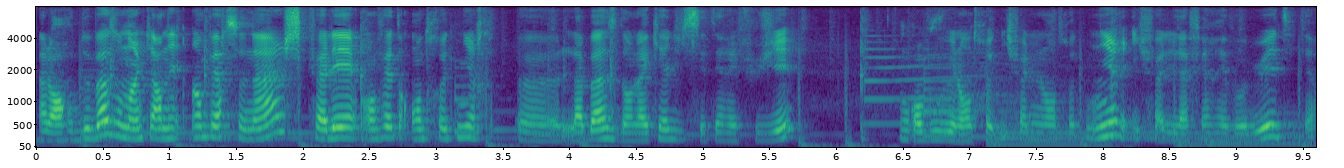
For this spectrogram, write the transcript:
Alors de base on incarnait un personnage, il fallait en fait entretenir euh, la base dans laquelle il s'était réfugié. On pouvait il fallait l'entretenir, il fallait la faire évoluer, etc.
